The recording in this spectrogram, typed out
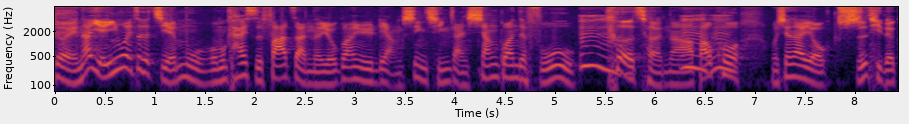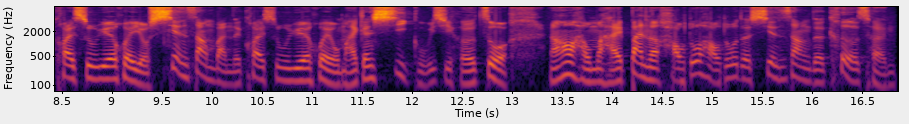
对，那也因为这个节目，我们开始发展了有关于两性情感相关的服务、嗯、课程啊，嗯、包括我现在有实体的快速约会，有线上版的快速约会，我们还跟戏骨一起合作，然后我们还办了好多好多的线上的课程，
